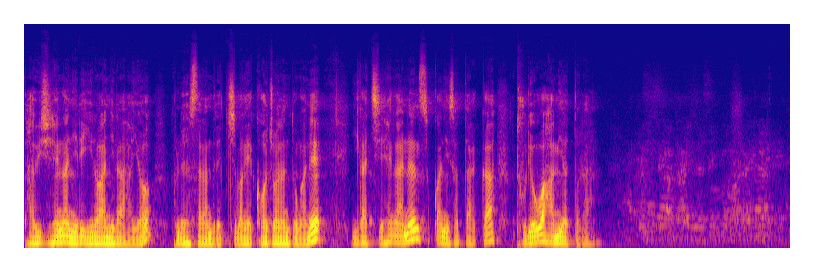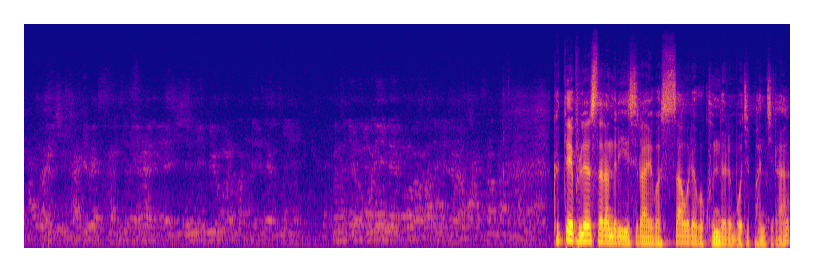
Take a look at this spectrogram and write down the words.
다윗이 행한 일이 이러하니라 하여 블레셋 사람들의 지방에 거주하는 동안에 이같이 행하는 습관이 있었다 할까 두려워함이었더라. 그때 블레셋 사람들이 이스라엘과 싸우려고 군대를 모집한지라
